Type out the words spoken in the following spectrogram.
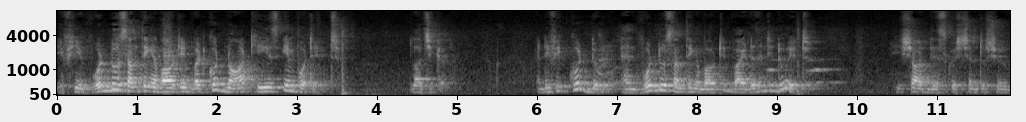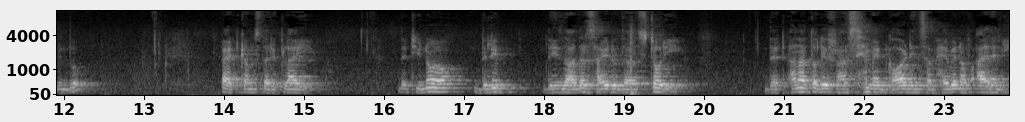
If he would do something about it but could not, he is impotent, logical. And if he could do and would do something about it, why doesn't he do it? He shot this question to Sri Back comes the reply that you know, Dilip, there is the other side of the story that Anatole France met God in some heaven of irony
